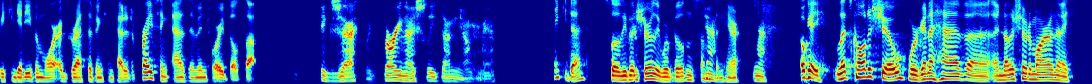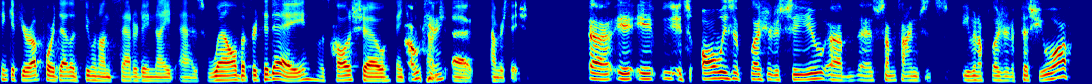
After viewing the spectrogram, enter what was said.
we can get even more aggressive and competitive pricing as inventory builds up. Exactly. Very nicely done, young man. Thank you, Dad. Slowly but surely, we're building something yeah. here. Yeah. Okay, let's call it a show. We're going to have uh, another show tomorrow. And then I think if you're up for it, Dad, let's do one on Saturday night as well. But for today, let's call it a show. Thank you okay. for the con- uh, conversation. Uh, it, it, it's always a pleasure to see you. Um, uh, sometimes it's even a pleasure to piss you off,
